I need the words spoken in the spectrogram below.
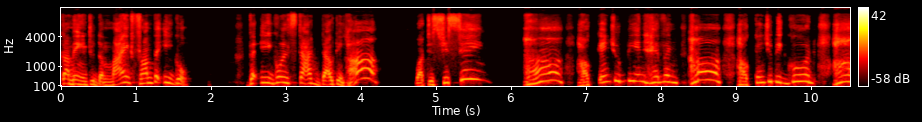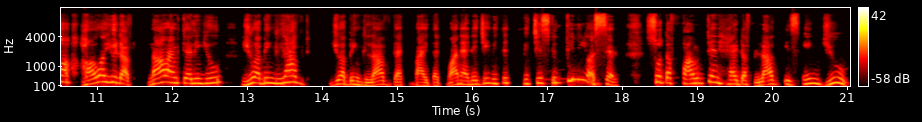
coming into the mind from the ego. The ego will start doubting, huh? What is she saying? Huh? How can you be in heaven? Huh? How can you be good? Huh? How are you loved? Now I'm telling you, you are being loved. You are being loved that by that one energy which is within yourself. So the fountainhead of love is in you.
